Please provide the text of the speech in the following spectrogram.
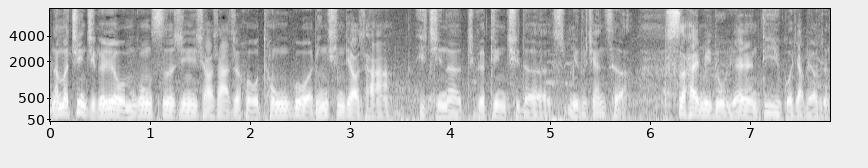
那么近几个月，我们公司进行消杀之后，通过民情调查以及呢这个定期的密度监测，四害密度远远低于国家标准。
